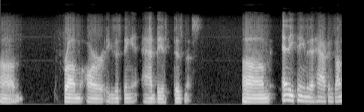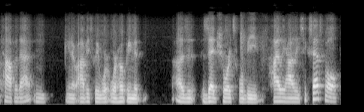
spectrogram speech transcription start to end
um, from our existing ad-based business. Anything that happens on top of that, and you know, obviously we're hoping that Zedge Shorts will be highly, highly successful,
